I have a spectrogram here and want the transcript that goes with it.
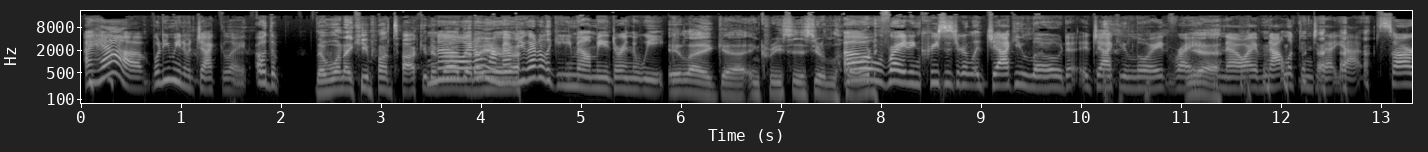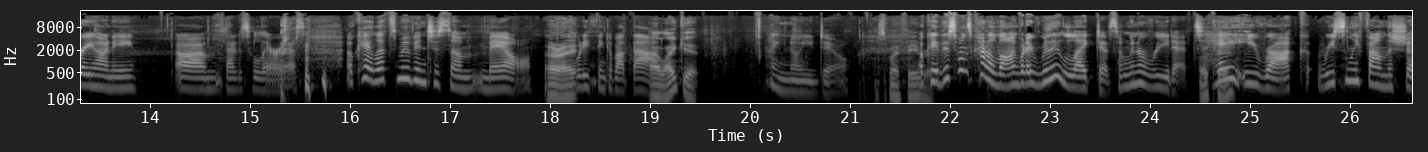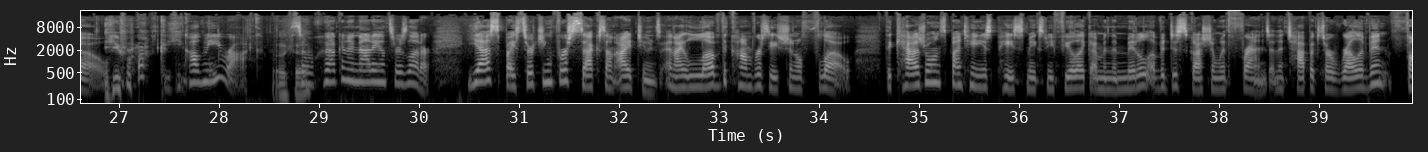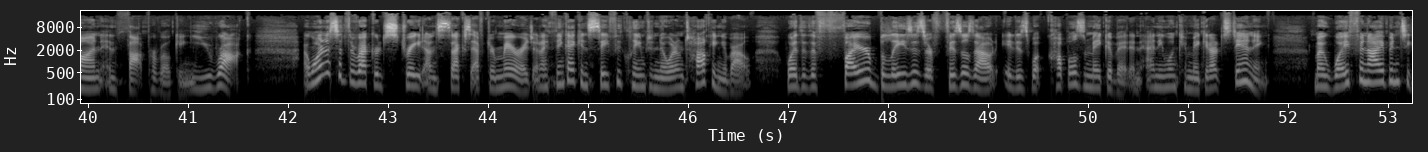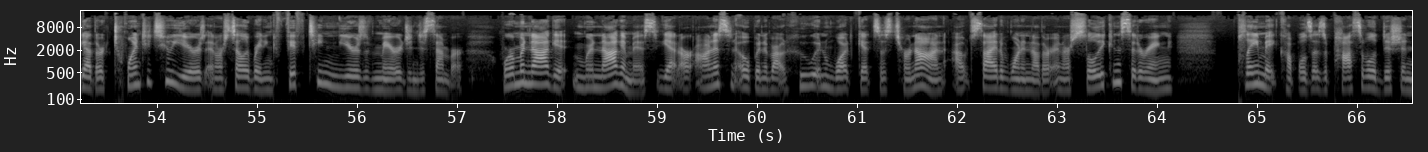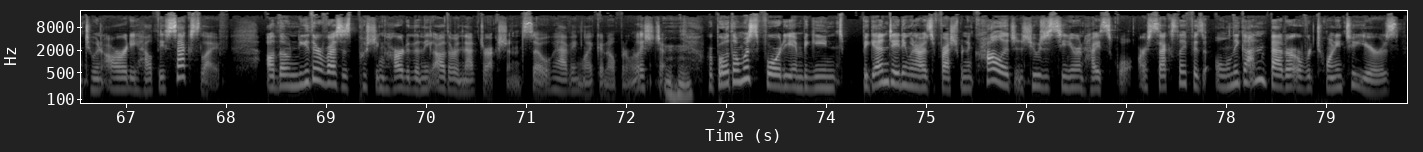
I have. What do you mean ejaculate? Oh, the The one I keep on talking no, about. I don't uh, remember. You got to like email me during the week. it like uh, increases your load. Oh, right. Increases your like, Jackie load, Jackie Lloyd. Right. Yeah. No, I have not looked into that yet. Sorry, honey. Um, that is hilarious. okay, let's move into some mail. All right. What do you think about that? I like it. I know you do. It's my favorite. Okay, this one's kind of long, but I really liked it, so I'm going to read it. Okay. Hey, E Rock, recently found the show. E-Rock? He called me E Rock. Okay. So how can I not answer his letter? Yes, by searching for sex on iTunes, and I love the conversational flow. The casual and spontaneous pace makes me feel like I'm in the middle of a discussion with friends, and the topics are relevant, fun, and thought provoking. You rock. I want to set the record straight on sex after marriage, and I think I can safely claim to know what I'm talking about. Whether the fire blazes or fizzles out, it is what couples make of it, and anyone can make it outstanding. My wife and I have been together 22 years and are celebrating 15 years of marriage in December. We're monog- monogamous, yet are honest and open about who and what gets us turned on outside of one another and are slowly considering playmate couples as a possible addition to an already healthy sex life. Although neither of us is pushing harder than the other in that direction, so having like an open relationship. Mm-hmm. We're both almost 40 and began, began dating when I was a freshman in college and she was a senior in high school. Our sex life has only gotten better over 22 years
